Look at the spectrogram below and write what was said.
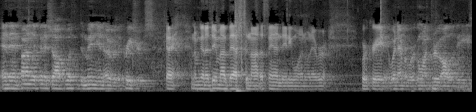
And then finally finish off with dominion over the creatures. Okay, and I'm going to do my best to not offend anyone whenever we're creating whenever we're going through all of these,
